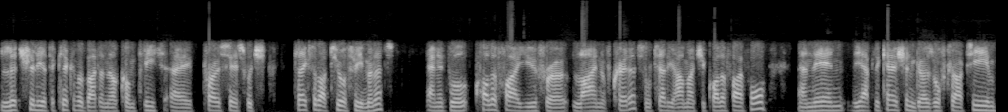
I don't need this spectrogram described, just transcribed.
literally at the click of a button, they'll complete a process which takes about two or three minutes and it will qualify you for a line of credit. It'll tell you how much you qualify for. And then the application goes off to our team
